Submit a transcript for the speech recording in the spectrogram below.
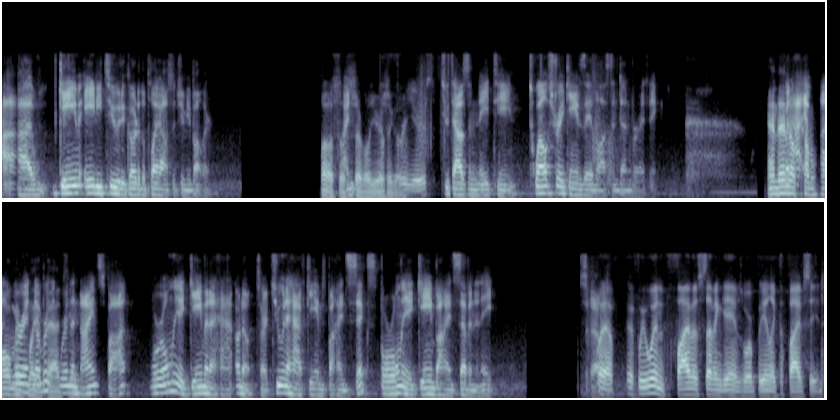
Uh, game 82 to go to the playoffs with Jimmy Butler. Oh, so I- several years ago. three years. 2018. 12 straight games they had lost in Denver, I think. And then But they'll I- come I- home we're and in play number, bad We're in the team. ninth spot. We're only a game and a half. Oh no, sorry, two and a half games behind six, but we're only a game behind seven and eight. So But yeah, if, if we win five of seven games, we're being like the five seed.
